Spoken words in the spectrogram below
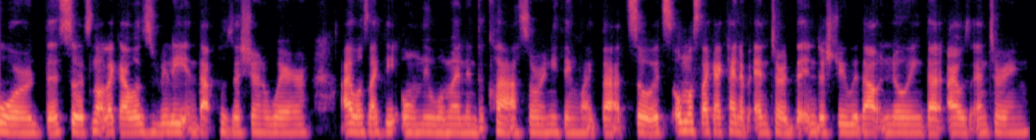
for this. So it's not like I was really in that position where I was like the only woman in the class or anything like that. So it's almost like I kind of entered the industry without knowing that I was entering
